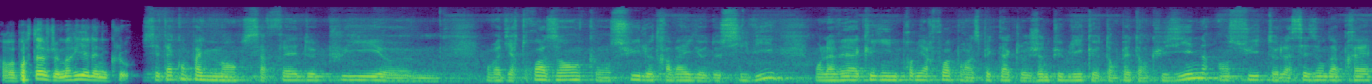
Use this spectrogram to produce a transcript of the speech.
Un reportage de Marie-Hélène Clot. Cet accompagnement, ça fait depuis, euh, on va dire, trois ans qu'on suit le travail de Sylvie. On l'avait accueilli une première fois pour un spectacle jeune public Tempête en cuisine. Ensuite, la saison d'après,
